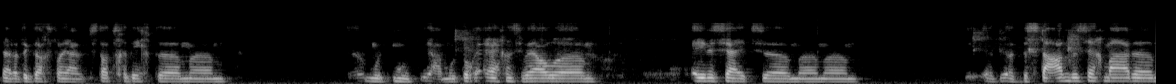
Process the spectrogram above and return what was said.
ja, dat ik dacht van ja, het stadsgedicht... Um, moet, moet, ja, moet toch ergens wel um, enerzijds um, het, het, bestaande zeg maar,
